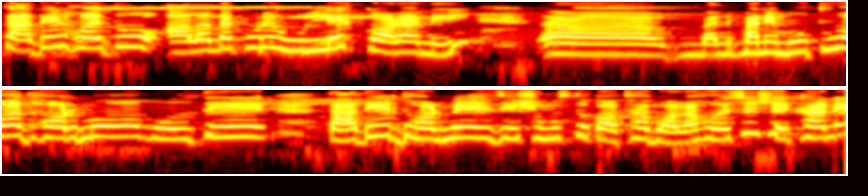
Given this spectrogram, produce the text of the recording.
তাদের হয়তো আলাদা করে উল্লেখ করা নেই। আহ, মানে মানে মতুয়া ধর্ম বলতে তাদের ধর্মে যে সমস্ত কথা বলা হয়েছে সেখানে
